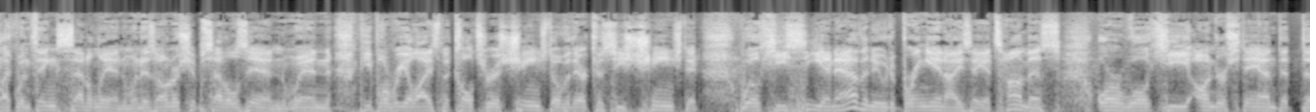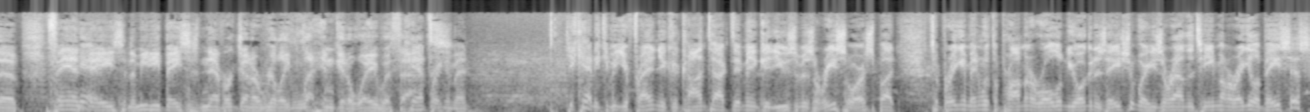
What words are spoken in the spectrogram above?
Like when things settle in, when his ownership settles in, when people realize the culture has changed over there because he's changed it, will he see an avenue to bring in Isaiah Thomas or will he understand that the fan base and the media base is never going to really let him get away with that? Can't bring him in. You can't. He could be your friend. You could contact him and you could use him as a resource. But to bring him in with a prominent role in the organization where he's around the team on a regular basis,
